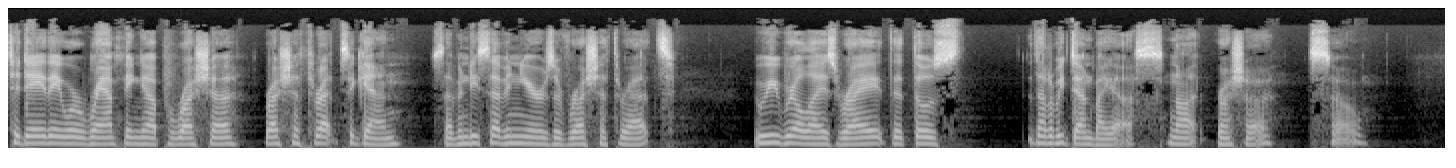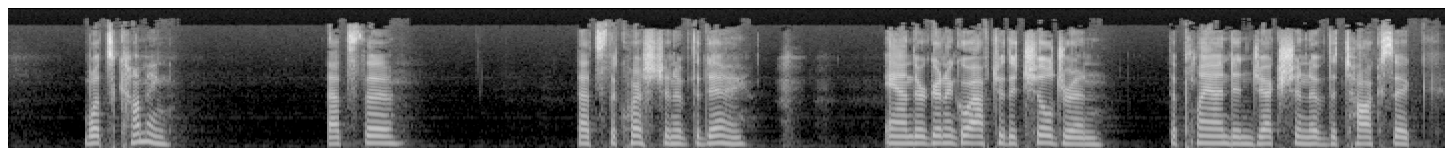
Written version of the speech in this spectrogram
Today they were ramping up Russia, Russia threats again. 77 years of Russia threats. We realize, right, that those that'll be done by us, not Russia. So what's coming? That's the that's the question of the day. And they're going to go after the children, the planned injection of the toxic.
